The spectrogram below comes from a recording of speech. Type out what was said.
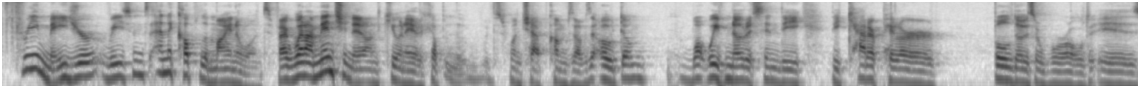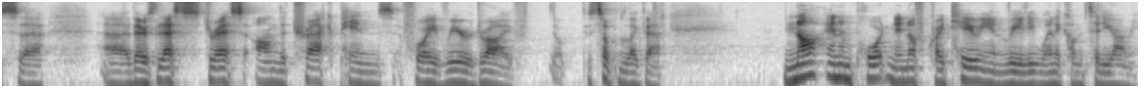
three major reasons and a couple of minor ones. In fact, when I mentioned it on Q&A, a couple, of, this one chap comes up and says, oh, don't, what we've noticed in the, the Caterpillar bulldozer world is uh, uh, there's less stress on the track pins for a rear drive, something like that. Not an important enough criterion really when it comes to the Army.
